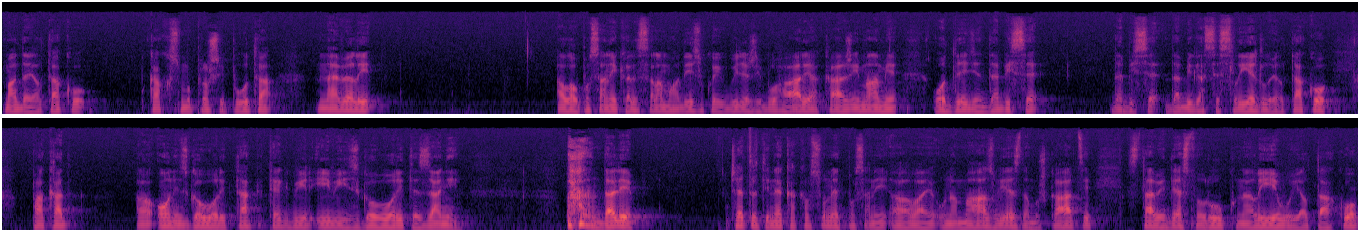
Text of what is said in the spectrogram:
mada je tako, kako smo prošli puta naveli, Allah poslanik ali salamu hadisu koji bilježi Buharija kaže imam je određen da bi se da bi se da bi ga se slijedilo je tako pa kad a, on izgovori tak tekbir i vi izgovorite za njim dalje četvrti nekakav sunet poslani, ovaj, u namazu je da muškarci stavi desnu ruku na lijevu, je tako?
